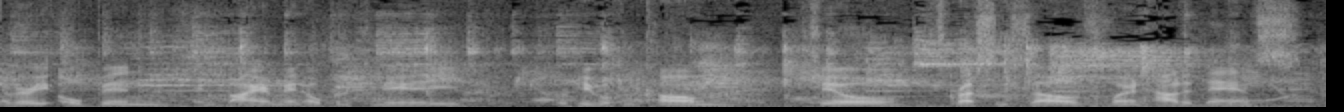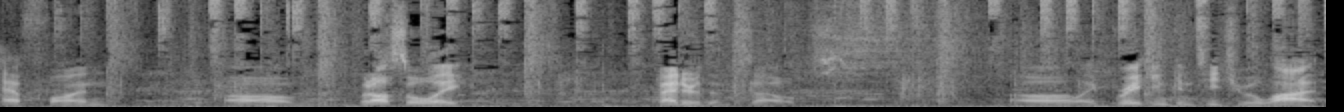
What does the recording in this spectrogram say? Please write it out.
a very open environment, open community where people can come, chill, express themselves, learn how to dance, have fun, um, but also like better themselves. Uh, like breaking can teach you a lot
